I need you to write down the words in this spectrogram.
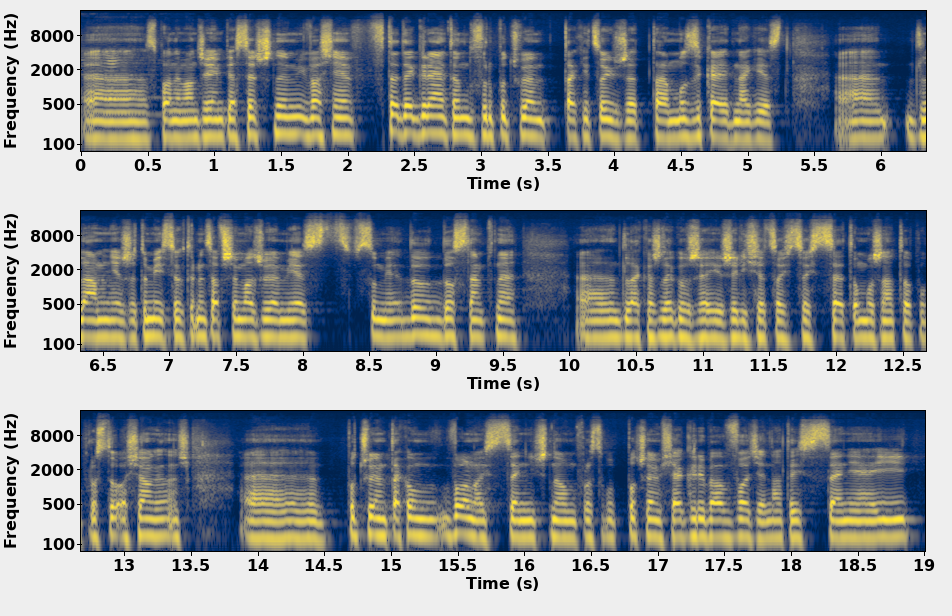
e, z panem Andrzejem Piasecznym i właśnie wtedy grałem ten utwór, poczułem takie coś, że ta muzyka jednak jest e, dla mnie, że to miejsce, o którym zawsze marzyłem jest w sumie do, dostępne e, dla każdego, że jeżeli się coś, coś chce, to można to po prostu osiągnąć. Poczułem taką wolność sceniczną, po prostu poczułem się jak ryba w wodzie na tej scenie i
